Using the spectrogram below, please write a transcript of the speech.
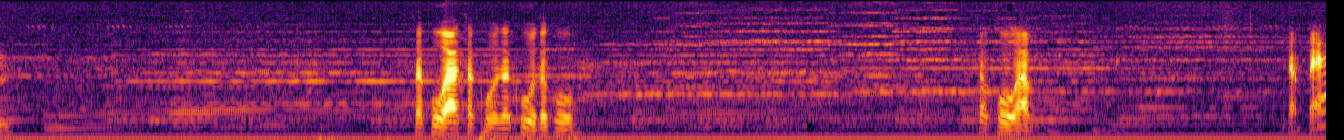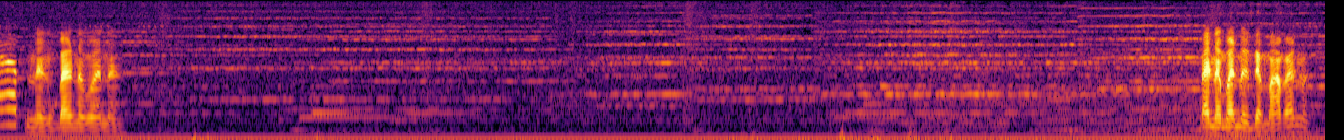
สักครู่ครับสักครู่สักครู่สักครู่สักครู่ครับเดี๋ยวแป๊บหนึ่งแป๊บหนึ่งแป๊บหนึ่งแป๊บหนึ่งแป๊บหนึ่งเดี๋ยวมาแป๊บหนึ่ง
